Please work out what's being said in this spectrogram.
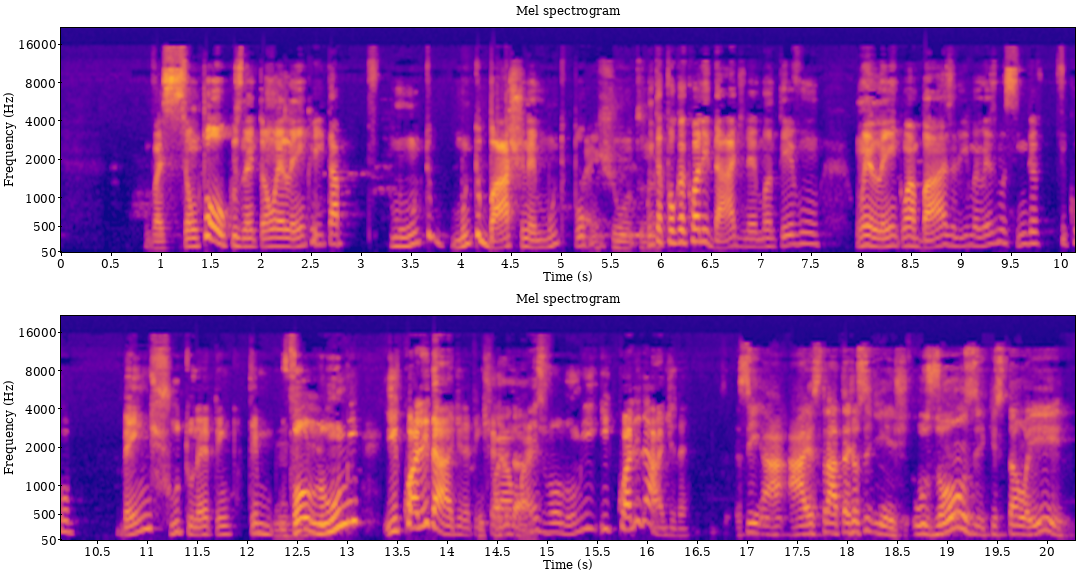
vai, são poucos, né? Então o elenco aí tá muito, muito baixo, né? Muito pouco, Tá enxuto, né? muita pouca qualidade, né? Manteve um, um elenco, uma base ali, mas mesmo assim ainda ficou bem enxuto, né? Tem que ter volume e qualidade, né? Tem E que chegar qualidade. mais volume e qualidade, né? Assim, a, a estratégia é o seguinte: os 11 que estão aí,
